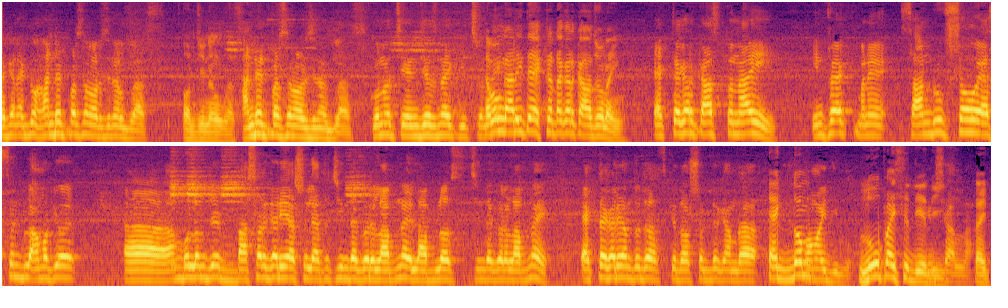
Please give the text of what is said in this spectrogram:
দেখেন একদম hundred percent original glass original glass hundred percent original glass কোনো চেঞ্জেস নাই কিছু এবং গাড়িতে একটা টাকার কাজও নাই। এক টাকার কাজ তো নাই। ইনফ্যাক্ট মানে সানরুফ সহ অ্যাসেম্বল আমাকে আমি বললাম যে বাসার গাড়ি আসলে এত চিন্তা করে লাভ নাই লাভ লস চিন্তা করে লাভ নাই। একটা গাড়ি অন্তত আজকে দর্শকদেরকে আমরা একদম কমাই দিব। লো প্রাইসে দিয়ে দিই। ইনশাআল্লাহ। রাইট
